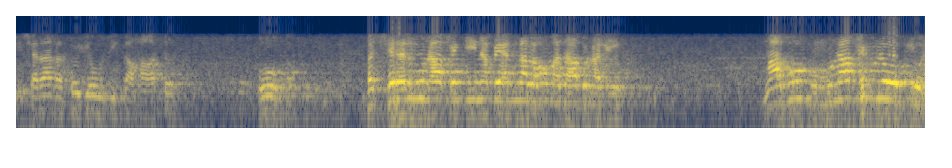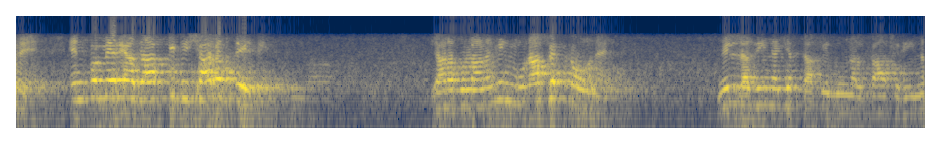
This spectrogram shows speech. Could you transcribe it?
سی شرارت ہو، یہودی کا ہاتھ ہوگا۔ بشر المنافقین، بے اللہ لہم عذاب العلیم محبوب منافق لوگ جو ہیں، ان کو میرے عذاب کی بشارت دے دیں۔ یا رب العالمین، منافق کون ہے للذین یتخذون الکافرین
